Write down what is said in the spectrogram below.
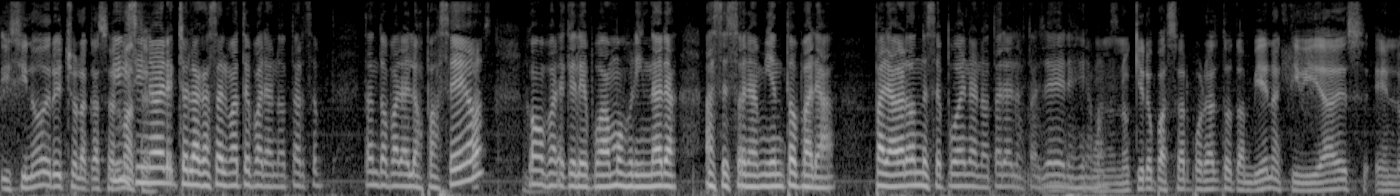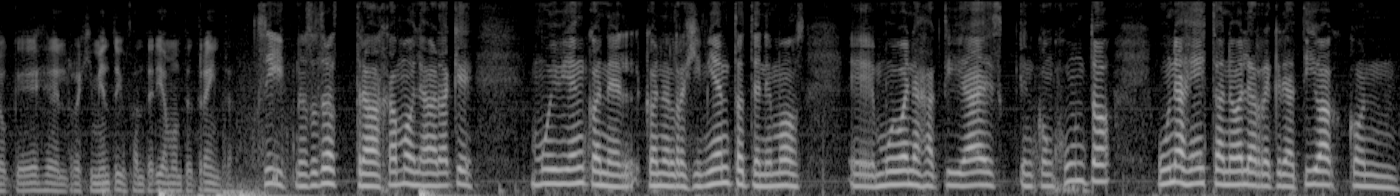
Y si no, derecho a la Casa del Mate. Y si no, derecho a la Casa del Mate para anotarse tanto para los paseos como para que le podamos brindar asesoramiento para para ver dónde se pueden anotar a los talleres y demás. Bueno, no quiero pasar por alto también actividades en lo que es el Regimiento de Infantería Monte 30. Sí, nosotros trabajamos, la verdad que muy bien con el, con el regimiento, tenemos eh, muy buenas actividades en conjunto. Una es esta, ¿no? La recreativa con,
